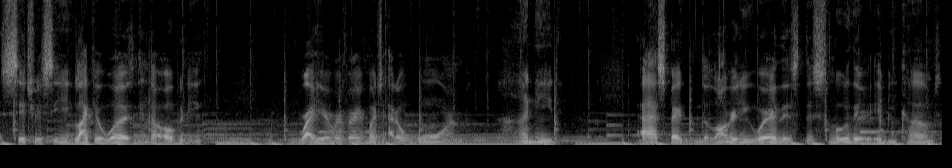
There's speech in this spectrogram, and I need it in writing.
citrusy like it was in the opening. Right here, we're very much at a warm, honeyed aspect. The longer you wear this, the smoother it becomes.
